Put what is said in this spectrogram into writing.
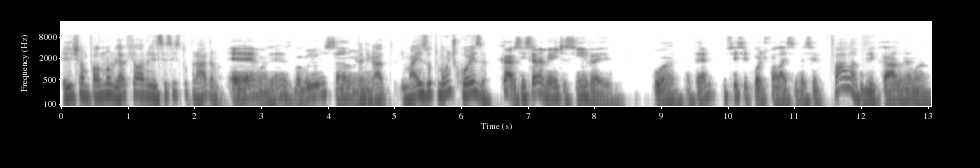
ele chamou, falando uma mulher que ela merecia ser estuprada, mano. É, mano, é esse bagulho insano mesmo. Tá ligado? E mais outro monte de coisa. Cara, sinceramente, assim, velho. Porra, até não sei se pode falar, se vai ser Fala, publicado, né, mano?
